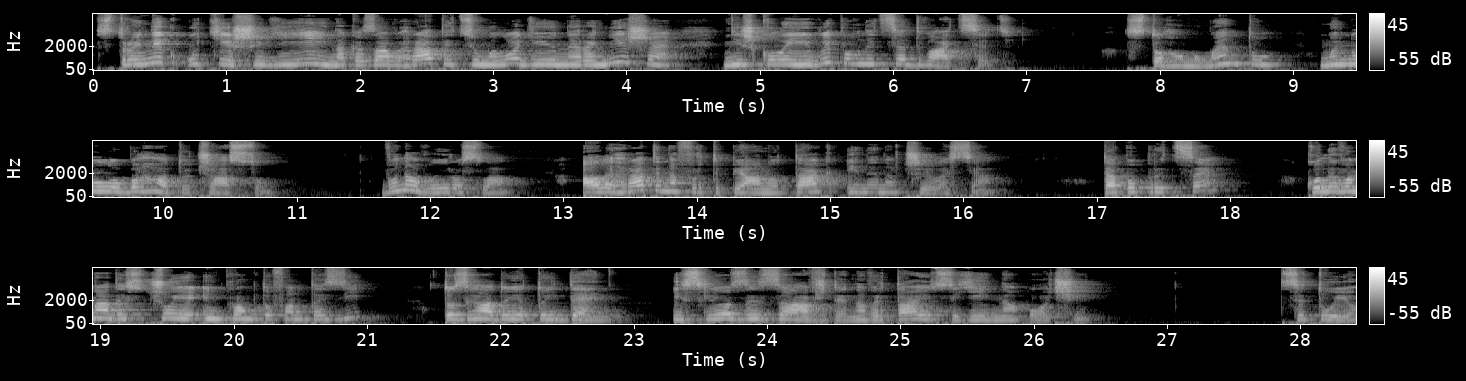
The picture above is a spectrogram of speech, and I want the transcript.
Стройник утішив її і наказав грати цю мелодію не раніше, ніж коли їй виповниться 20. З того моменту минуло багато часу. Вона виросла, але грати на фортепіано так і не навчилася. Та попри це, коли вона десь чує імпромту фантазі, то згадує той день, і сльози завжди навертаються їй на очі. Цитую:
